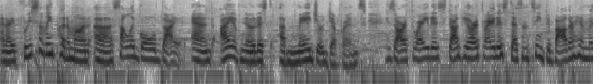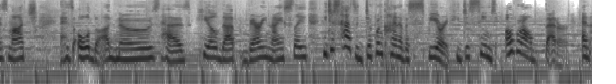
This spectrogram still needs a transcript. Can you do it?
And I've recently put him on a solid gold diet, and I have noticed a major difference. His arthritis, doggy arthritis, doesn't seem to bother him as much. His old dog nose has healed up very nicely. He just has a different kind of a spirit. He just seems overall better. And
